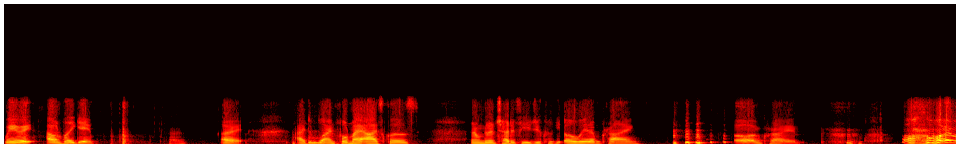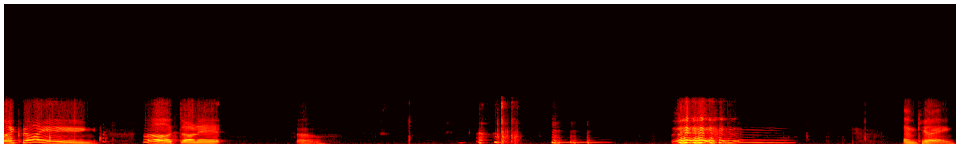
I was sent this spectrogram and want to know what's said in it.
wait, wait. I want to play a game. Okay. Alright. I have to blindfold my eyes closed. And I'm going to try to feed you cookie. Oh, wait, I'm crying. Oh, I'm crying. oh, why am I crying? Oh, darn it. Oh. I'm crying.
